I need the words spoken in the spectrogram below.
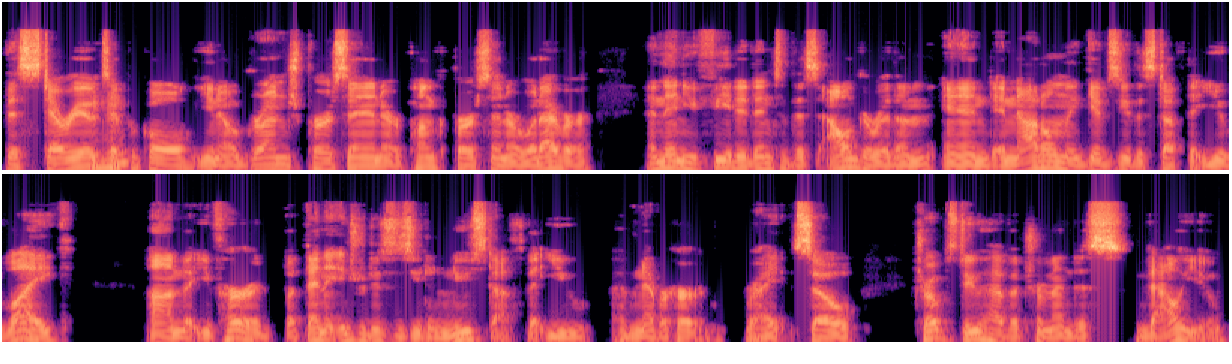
this stereotypical, Mm-hmm. you know, grunge person or punk person or whatever, and then you feed it into this algorithm, and it not only gives you the stuff that you like, um, that you've heard, but then it introduces you to new stuff that you have never heard, right? So tropes do have a tremendous value.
